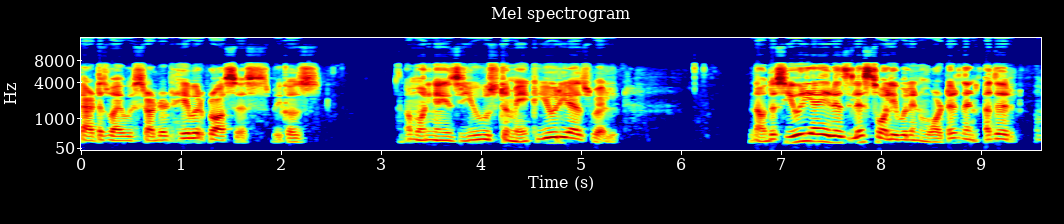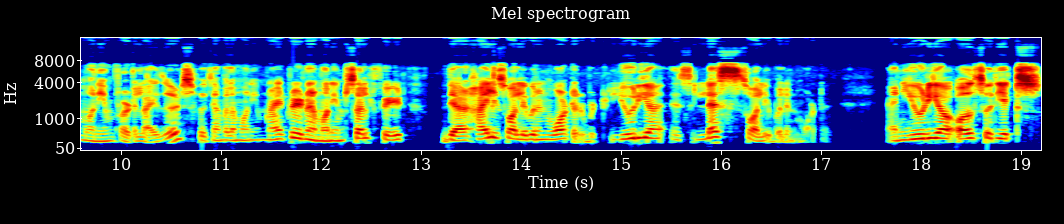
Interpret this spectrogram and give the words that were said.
that is why we started Haber process because ammonia is used to make urea as well. Now this urea is less soluble in water than other ammonium fertilizers. For example, ammonium nitrate and ammonium sulfate, they are highly soluble in water, but urea is less soluble in water. And urea also reacts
